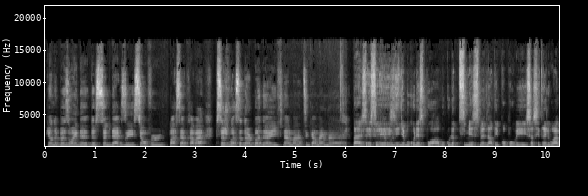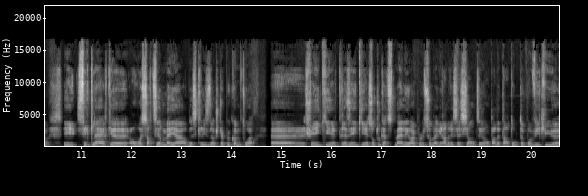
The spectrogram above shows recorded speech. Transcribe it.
puis on a besoin de, de se solidariser si on veut passer à travers. Puis ça, je vois ça d'un bon œil finalement, tu sais quand même. Euh, ben, il y a beaucoup d'espoir, beaucoup d'optimisme dans tes propos, et ça c'est très louable. Et c'est clair que on va sortir meilleur de cette crise-là. Je suis un peu comme toi. Euh, je suis inquiet, très inquiet. Surtout quand tu te à un peu sur la grande récession. Tu sais, on parlait tantôt que tu n'as pas vécu euh,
